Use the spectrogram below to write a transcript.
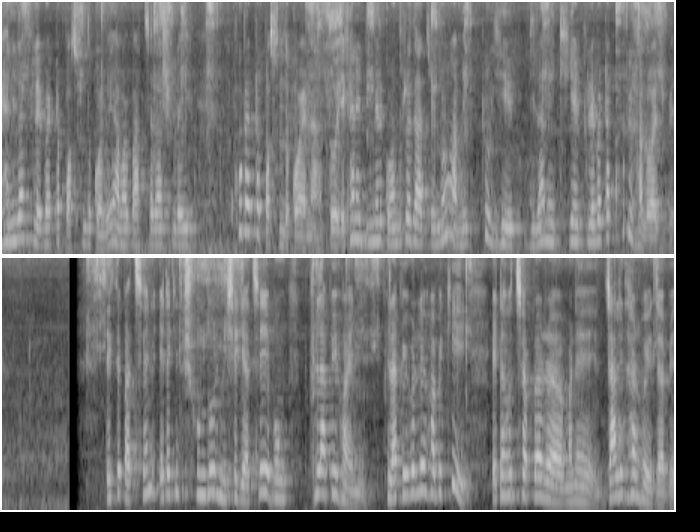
ভ্যানিলা ফ্লেভারটা পছন্দ করে। আমার বাচ্চারা আসলে খুব একটা পছন্দ করে না। তো এখানে ডিমের গন্ধটা দেওয়ার জন্য আমি একটু ঘি দিলাম। এই ঘিয়ের ফ্লেভারটা খুবই ভালো আসবে। দেখতে পাচ্ছেন, এটা কিন্তু সুন্দর মিশে গেছে এবং ফিলাপি হয়নি। ফিলাপি হলে হবে কি, এটা হচ্ছে আপনার মানে জালিধার হয়ে যাবে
